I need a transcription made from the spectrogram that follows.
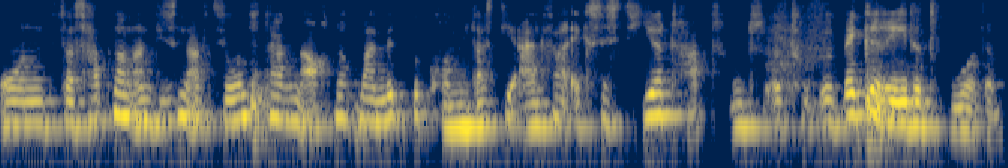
Und das hat man an diesen Aktionstagen auch nochmal mitbekommen, dass die einfach existiert hat und äh, weggeredet wurde.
